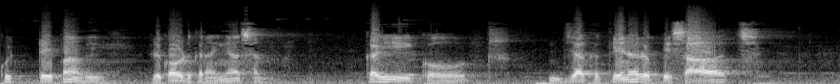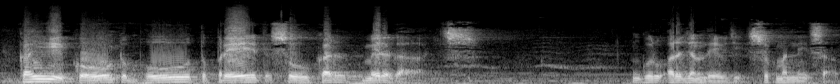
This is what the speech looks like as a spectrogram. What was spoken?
ਕੁਝ ਟੇਪਾਂ ਵੀ ਰਿਕਾਰਡ ਕਰਾਈਆਂ ਸਨ। ਕਈ ਕੋਟ ਜਗ ਕਿਨਰ ਪਿਸਾਚ ਕਈ ਕੋਟ ਭੂਤ ਪ੍ਰੇਤ ਸੂਕਰ ਮਿਰਗਾਚ ਗੁਰੂ ਅਰਜਨ ਦੇਵ ਜੀ ਸੁਖਮਨੀ ਸਾਹਿਬ।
